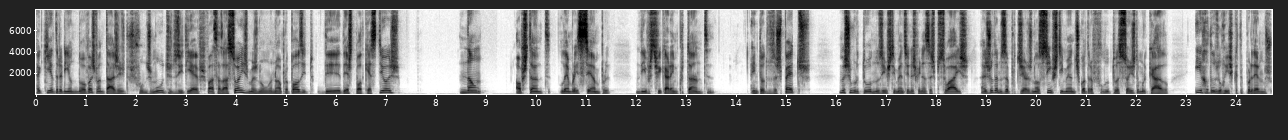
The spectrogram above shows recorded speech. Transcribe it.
Aqui entrariam de novo as vantagens dos fundos mudos, dos ETFs face às ações, mas não, não a propósito de, deste podcast de hoje. Não obstante, lembrem-se sempre, diversificar é importante em todos os aspectos, mas sobretudo nos investimentos e nas finanças pessoais, ajuda-nos a proteger os nossos investimentos contra flutuações do mercado e reduz o risco de perdermos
